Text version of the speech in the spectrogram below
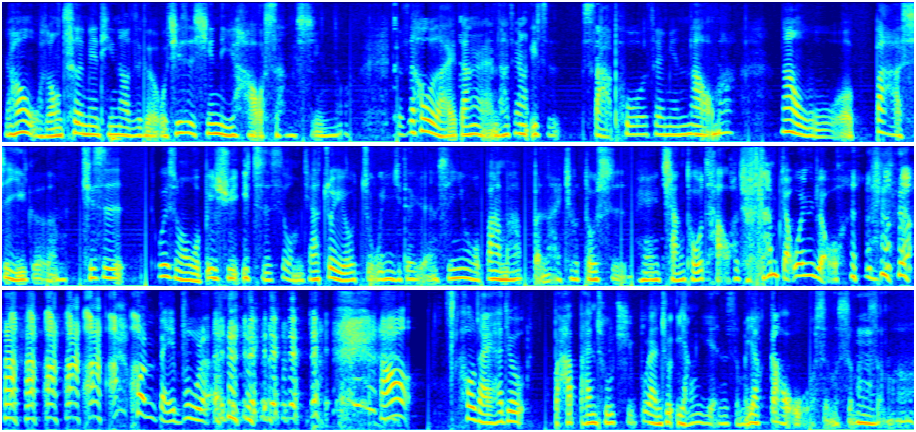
然后我从侧面听到这个，我其实心里好伤心哦。可是后来，当然他这样一直撒泼在那边闹嘛。那我爸是一个，其实为什么我必须一直是我们家最有主意的人？是因为我爸妈本来就都是墙头草，就是他们比较温柔，混北部了。对对对对。然后后来他就。把它搬出去，不然就扬言什么要告我什么什么什么。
